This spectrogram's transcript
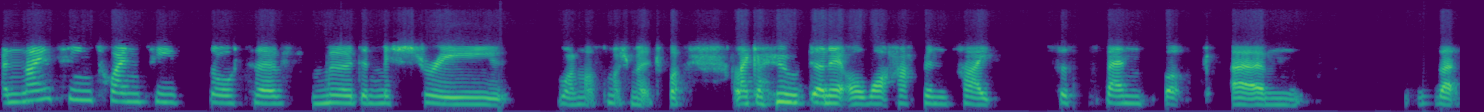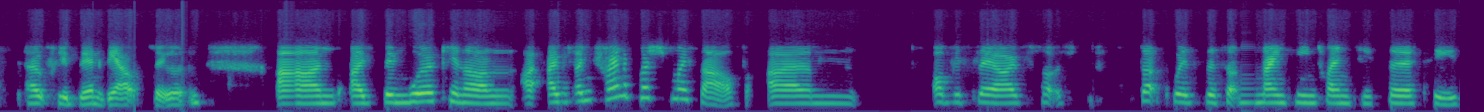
a 1920s sort of murder mystery, well, not so much murder, but like a who done it or what happened type suspense book um, that's hopefully going to be out soon. And I've been working on, I, I'm trying to push myself. Um, obviously, I've sort of stuck with the sort of 1920s, 30s,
